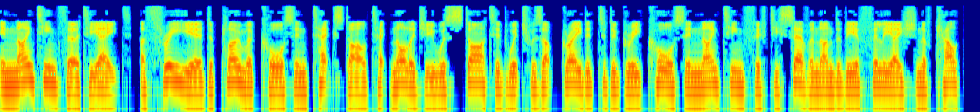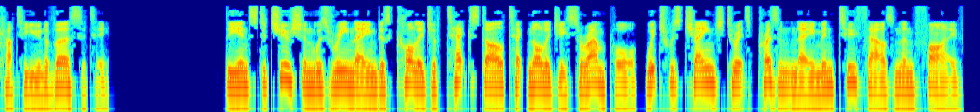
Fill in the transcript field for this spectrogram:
In 1938, a three-year diploma course in textile technology was started which was upgraded to degree course in 1957 under the affiliation of Calcutta University. The institution was renamed as College of Textile Technology Serampore, which was changed to its present name in 2005.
